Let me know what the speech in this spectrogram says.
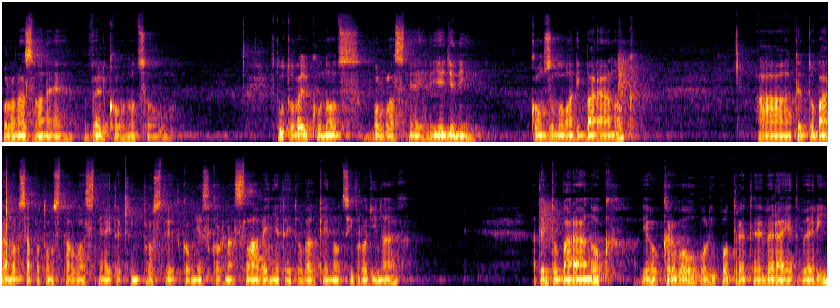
bolo nazvané Veľkou nocou. V túto Veľkú noc bol vlastne jedený konzumovaný baránok a tento baránok sa potom stal vlastne aj takým prostriedkom neskôr na slávenie tejto Veľkej noci v rodinách. A tento baránok, jeho krvou boli potreté veraje dverí,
